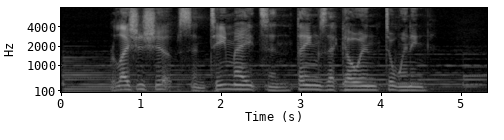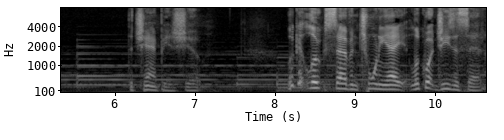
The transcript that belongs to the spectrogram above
relationships and teammates and things that go into winning the championship. Look at Luke 7 28. Look what Jesus said.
